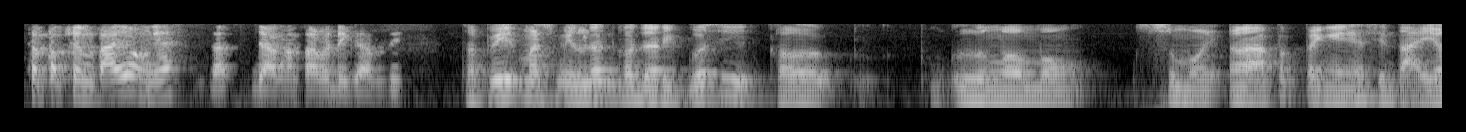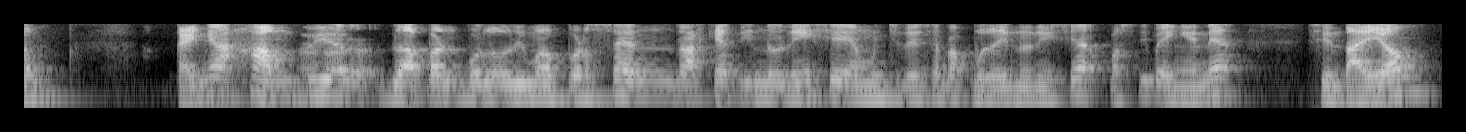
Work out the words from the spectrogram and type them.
tetap Sintayong ya, jangan sampai diganti. Tapi Mas Mildan kalau dari gue sih kalau lu ngomong semua eh, apa pengennya Sintayong kayaknya hampir 85% rakyat Indonesia yang mencintai sepak bola Indonesia pasti pengennya Sintayong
